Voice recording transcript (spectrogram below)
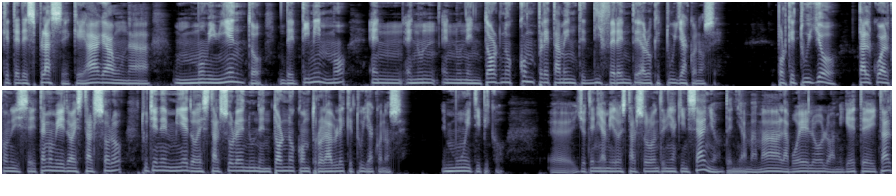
que te desplace, que haga un movimiento de ti mismo en, un, en un entorno completamente diferente a lo que tú ya conoces. Porque tú yo, tal cual cuando dice, tengo miedo a estar solo, tú tienes miedo a estar solo en un entorno controlable que tú ya conoces. Es muy típico. Eh, yo tenía miedo a estar solo tenía 15 años. Tenía mamá, el abuelo, los amiguetes y tal.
